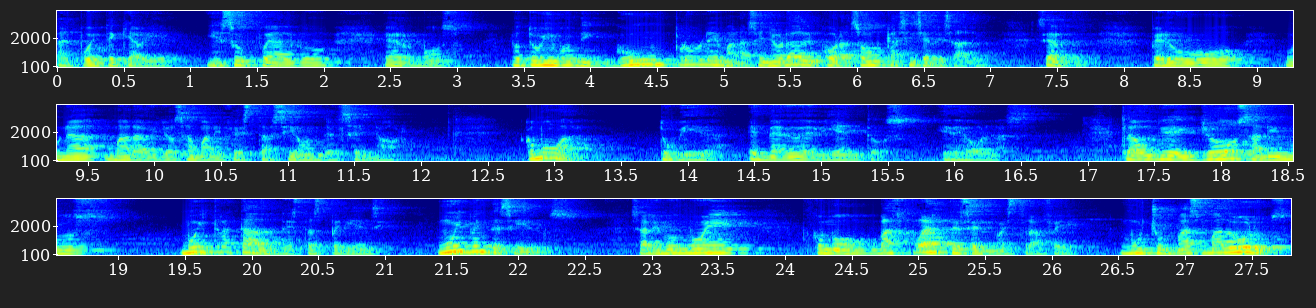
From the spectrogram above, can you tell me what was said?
al, puente que había. Y eso fue algo hermoso. No tuvimos ningún problema. La señora del corazón casi se le sale, ¿cierto? Pero hubo una maravillosa manifestación del Señor. ¿Cómo va tu vida en medio de vientos y de olas? Claudia y yo salimos muy tratados de esta experiencia, muy bendecidos. Salimos muy como más fuertes en nuestra fe, mucho más maduros,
